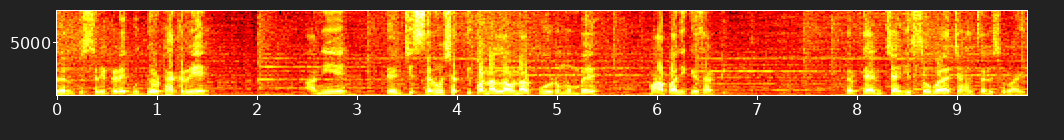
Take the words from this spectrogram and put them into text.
तर दुसरीकडे उद्धव ठाकरे आणि त्यांची सर्व शक्ती पणाला लावणार पूर्ण मुंबई महापालिकेसाठी. तर त्यांच्याही सोबळाच्या हालचाली सुरू आहेत.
